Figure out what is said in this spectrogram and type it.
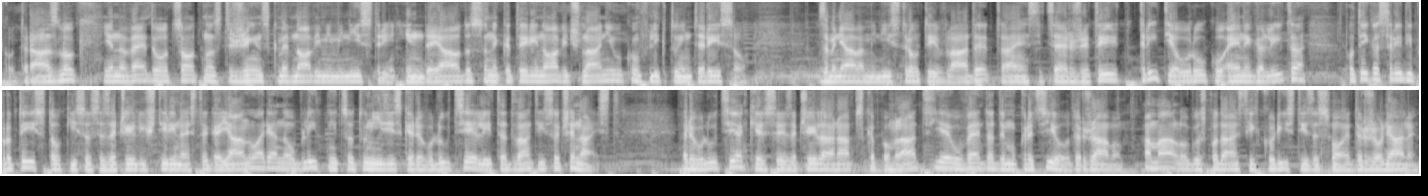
Kot razlog je navedel odsotnost žensk med novimi ministri in dejal, da so nekateri novi člani v konfliktu interesov. Zamenjava ministrov te vlade, ta je sicer že te, tretja v roku enega leta, poteka sredi protestov, ki so se začeli 14. januarja na obletnico tunizijske revolucije leta 2011. Revolucija, kjer se je začela arabska pomlad, je uvedla demokracijo v državo, a malo gospodarskih koristi za svoje državljane.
